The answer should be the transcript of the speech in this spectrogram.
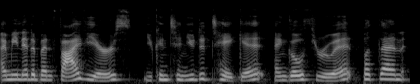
I mean, it had been five years. You continued to take it and go through it, but then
